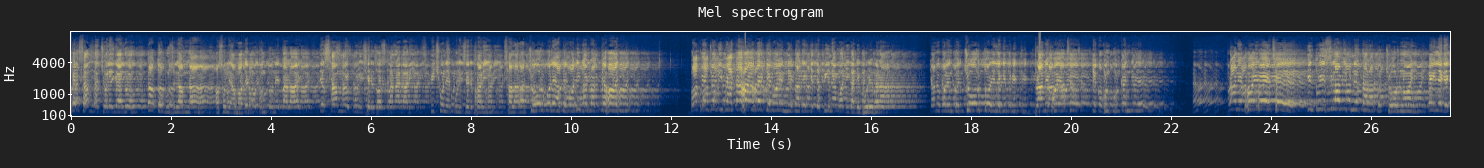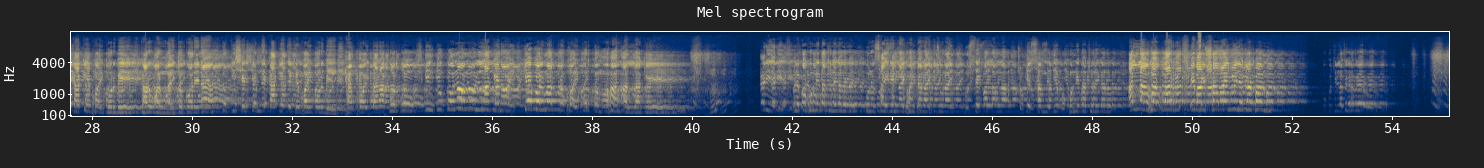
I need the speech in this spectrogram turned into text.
চোখের সামনে চলে গেল। তা তো বুঝলাম না। আসলে আমাদের মতন তো নেতা নয় যে সামনে পুলিশের দশখানা গাড়ি, পিছনে পুলিশের ভারী। সালারা চোর বলে এত বডিগার্ড রাখতে হয়। বাপের যদি হয়, ওদেরকে বলেন, নেতাদেরকে যে বিনা বডিগার্ডে ঘুরে কেন বলেন তো, চোর তো প্রাণে ভয় আছে। কে কখন দিবে? প্রাণে ভয় রয়েছে। ইসলামিক নেতারা তো চোর নয়, এই লেগে কাকে ভয় করবে? কারও অন্যায় তো করে না, তো কিসের জন্য কাকে দেখে ভয় করবে? হ্যাঁ ভয় তারা করত, কিন্তু কোন মোল্লাকে নয়, কেবলমাত্র ভয় করত মহান আল্লাহকে। কখন নেতা চলে গেল? কোনো সাইরেন নাই ঘণ্টা নাই, কিছু নাই, বুঝতেই পারলাম না, চোখের সামনে দিয়ে কখন নেতা চলে গেল? আল্লাহ এবার সবাই মিলে যখন কুকুর চিল্লাচ্ছে কেন রে?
